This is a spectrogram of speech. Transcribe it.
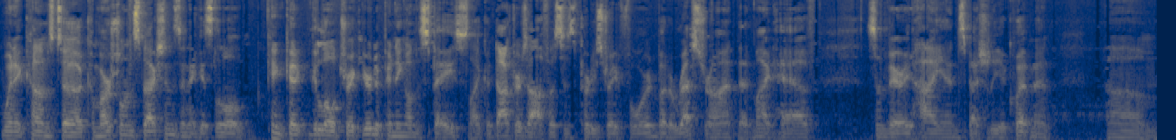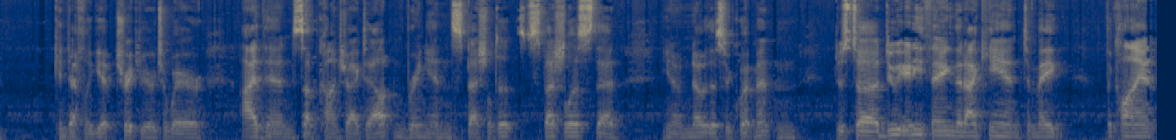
when it comes to commercial inspections, and it gets a little can get a little trickier depending on the space. Like a doctor's office is pretty straightforward, but a restaurant that might have some very high end specialty equipment um, can definitely get trickier to where I then subcontract out and bring in special specialists that you know know this equipment and just uh, do anything that I can to make the client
